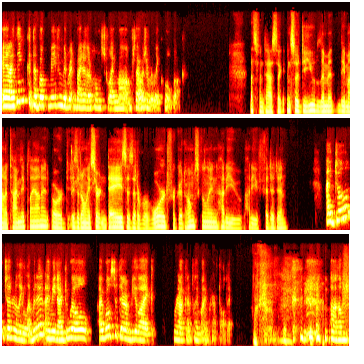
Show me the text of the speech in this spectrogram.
And I think the book may have even been written by another homeschooling mom. So that was a really cool book. That's fantastic. And so, do you limit the amount of time they play on it, or is it only certain days? Is it a reward for good homeschooling? How do you how do you fit it in? I don't generally limit it. I mean, I will I will sit there and be like, we're not going to play Minecraft all day. Okay. Um,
